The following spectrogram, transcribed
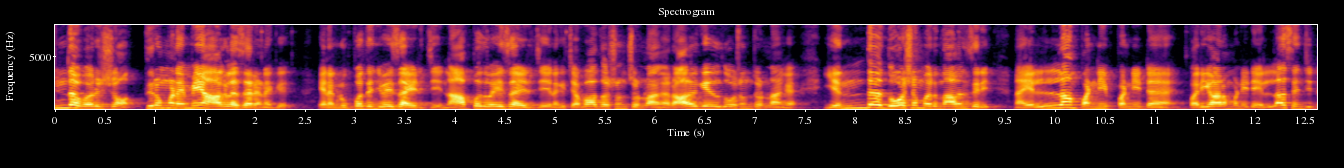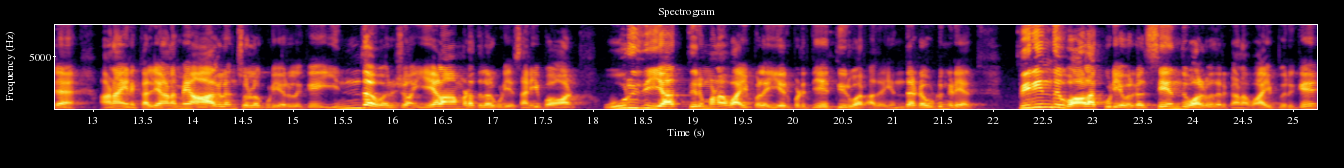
இந்த வருஷம் திருமணமே ஆகலை சார் எனக்கு. எனக்கு முப்பத்தஞ்சு வயசு ஆயிடுச்சு நாற்பது வயசு ஆயிடுச்சு. எனக்கு செவ்வாய் தோஷம்னு சொன்னாங்க ராகுகேது தோஷம்னு சொன்னாங்க. எந்த தோஷம் இருந்தாலும் சரி நான் எல்லாம் பண்ணி பண்ணிட்டேன் பரிகாரம் பண்ணிட்டேன் எல்லாம் செஞ்சுட்டேன். ஆனால் எனக்கு கல்யாணமே ஆகலைன்னு சொல்லக்கூடியவர்களுக்கு இந்த வருஷம் ஏழாம் இடத்துல இருக்கக்கூடிய சனி பகவான் உறுதியாக திருமண வாய்ப்புகளை ஏற்படுத்தியே தீர்வார். அது எந்த டவுட்டும் கிடையாது. பிரிந்து வாழக்கூடியவர்கள் சேர்ந்து வாழ்வதற்கான வாய்ப்பு இருக்குது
